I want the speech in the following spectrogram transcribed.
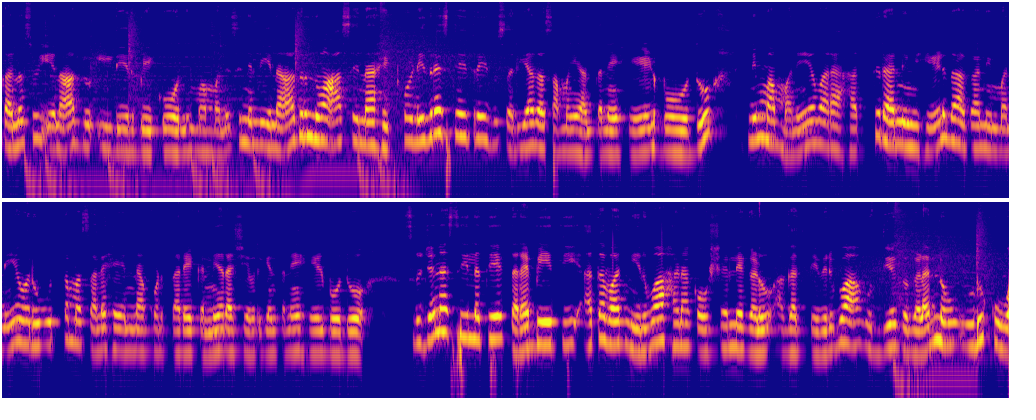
ಕನಸು ಏನಾದರೂ ಈಡೇರಬೇಕು. ನಿಮ್ಮ ಮನಸ್ಸಿನಲ್ಲಿ ಏನಾದ್ರೂ ಆಸೆನ ಇಟ್ಕೊಂಡಿದ್ರೆ ಸ್ನೇಹಿತರೆ, ಇದು ಸರಿಯಾದ ಸಮಯ ಅಂತಲೇ ಹೇಳ್ಬೋದು. ನಿಮ್ಮ ಮನೆಯವರ ಹತ್ತಿರ ನೀವು ಹೇಳಿದಾಗ ನಿಮ್ಮ ಮನೆಯವರು ಉತ್ತಮ ಸಲಹೆಯನ್ನು ಕೊಡ್ತಾರೆ ಕನ್ಯಾ ರಾಶಿಯವರಿಗೆ ಅಂತಲೇ ಹೇಳ್ಬೋದು. ಸೃಜನಶೀಲತೆ ತರಬೇತಿ ಅಥವಾ ನಿರ್ವಹಣಾ ಕೌಶಲ್ಯಗಳು ಅಗತ್ಯವಿರುವ ಉದ್ಯೋಗಗಳನ್ನು ಹುಡುಕುವ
